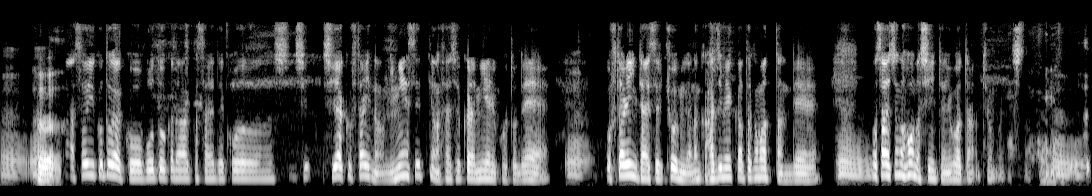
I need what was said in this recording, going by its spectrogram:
うんううんん。まあ、そういうことが、こう、冒頭から明かされて、こう、主役二人の二面性っていうのが最初から見えることで、うんこう二人に対する興味がなんか初めから高まったんで、うん最初の方のシーンっていうのは良かったなって思いました。うんうん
